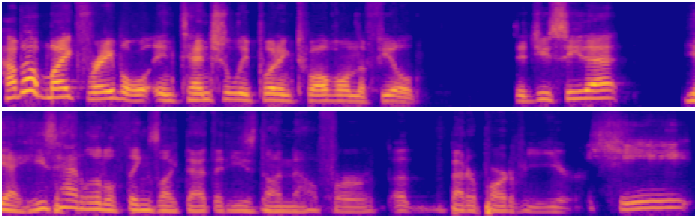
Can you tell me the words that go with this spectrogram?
How about Mike Vrabel intentionally putting 12 on the field? Did you see that? Yeah, he's had little things like that that he's done now for a better part of a year. He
